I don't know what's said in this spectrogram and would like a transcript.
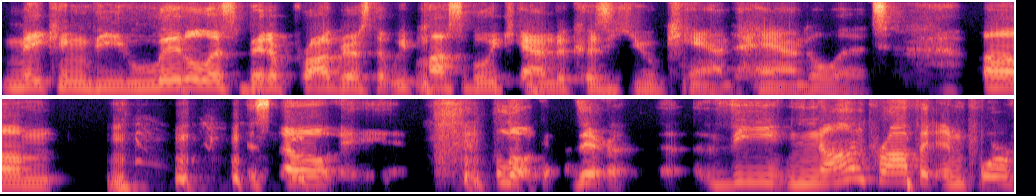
making the littlest bit of progress that we possibly can because you can't handle it. Um, so look there the nonprofit and for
